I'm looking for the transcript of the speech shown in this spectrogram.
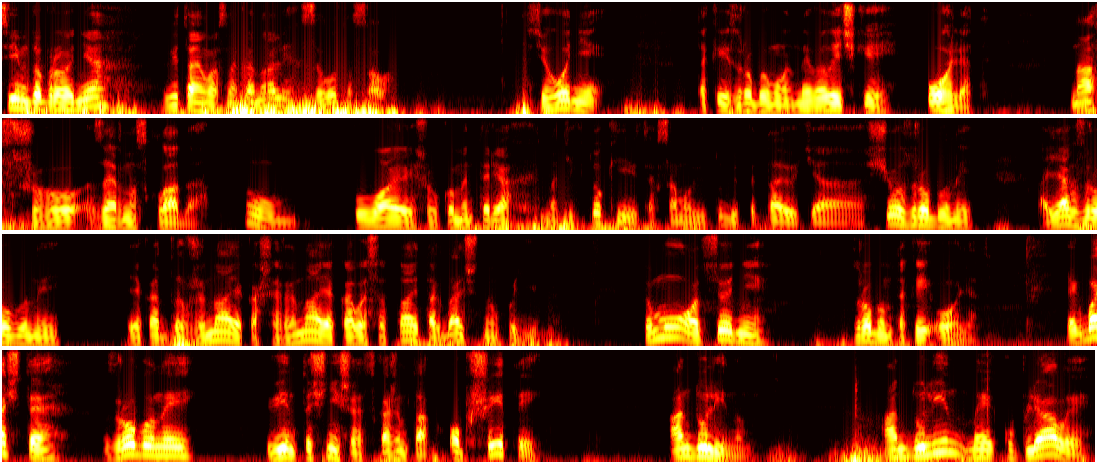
Всім доброго дня! Вітаємо вас на каналі Село та Сало. Сьогодні такий зробимо невеличкий огляд нашого зерносклада. Ну, буває, що в коментарях на TikTok і так само в Ютубі питають, а що зроблений, а як зроблений, яка довжина, яка ширина, яка висота і так далі. Тому подібне. Тому от сьогодні зробимо такий огляд. Як бачите, зроблений він, точніше, скажімо так, обшитий андуліном. Андулін ми купляли,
